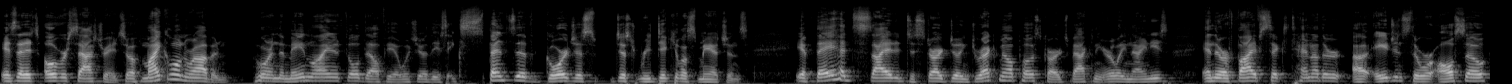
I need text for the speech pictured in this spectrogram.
is that it's oversaturated. So if Michael and Robin, who are in the main line in Philadelphia, which are these expensive, gorgeous, just ridiculous mansions, if they had decided to start doing direct mail postcards back in the early 90s, and there were five, six, ten other uh, agents that were also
